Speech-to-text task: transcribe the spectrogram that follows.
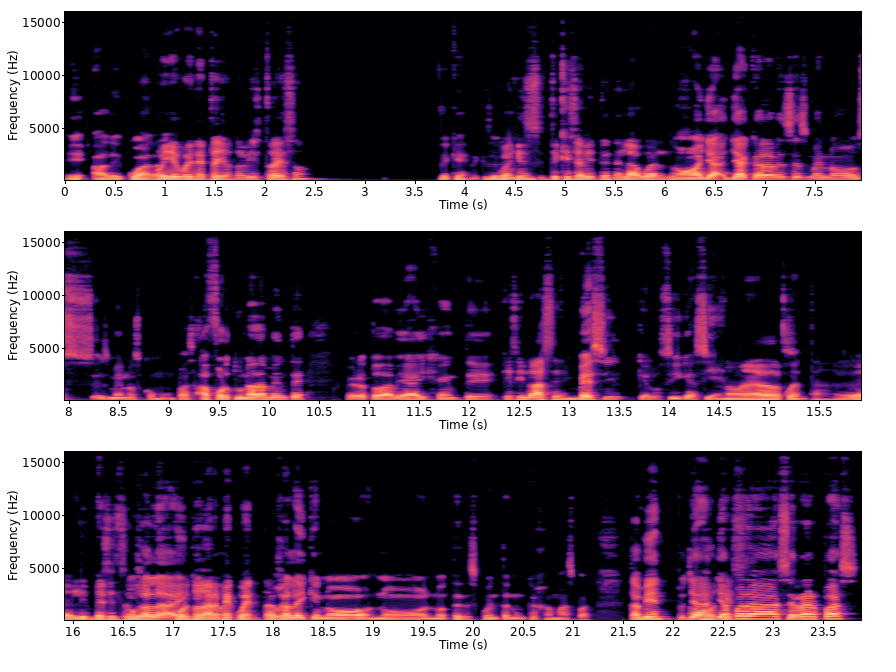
eh, adecuada. Oye, güey, neta, yo no he visto eso. ¿De qué? ¿De que se De que, bañen? de que se avienten el agua. los- No, ya, ya cada vez es menos, es menos común. Afortunadamente, pero todavía hay gente Que sí lo hace. imbécil que lo sigue haciendo. No me he dado cuenta. El imbécil soy yo Ojalá y por no no- darme cuenta, güey. Ojalá y que no, no, no te des cuenta nunca jamás, Paz. También, pues ya, ya es- para cerrar, Paz,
